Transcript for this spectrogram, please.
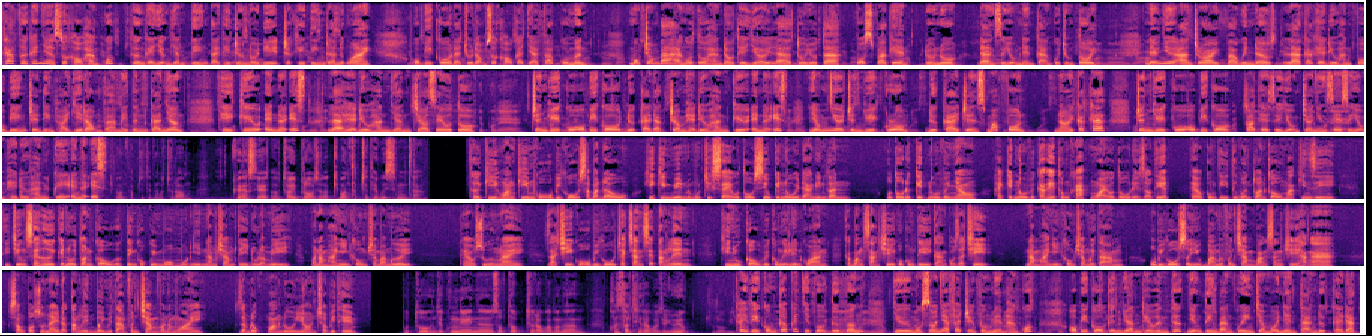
Khác với các nhà xuất khẩu Hàn Quốc thường gây dựng danh tiếng tại thị trường nội địa trước khi tiến ra nước ngoài, Obico đã chủ động xuất khẩu các giải pháp của mình. Một trong ba hãng ô tô hàng đầu thế giới là Toyota, Volkswagen, Renault đang sử dụng nền tảng của chúng tôi. Nếu như Android và Windows là các hệ điều hành phổ biến trên điện thoại di động và máy tính cá nhân, thì QNX là hệ điều hành dành cho xe ô tô. Trình duyệt của Obico được cài đặt trong hệ điều hành QNX giống như trình duyệt Chrome được cài trên smartphone. Nói cách khác, trình duyệt của Obico có thể sử dụng cho những xe sử dụng hệ điều hành QNX. QNX에 저희 브라우저가 기본 탑재되고 있습니다. Thời kỳ hoàng kim của Obigo sắp bắt đầu khi kỷ nguyên về một chiếc xe ô tô siêu kết nối đang đến gần. Ô tô được kết nối với nhau hay kết nối với các hệ thống khác ngoài ô tô để giao tiếp. Theo công ty tư vấn toàn cầu McKinsey, thị trường xe hơi kết nối toàn cầu ước tính có quy mô 1.500 tỷ đô la Mỹ vào năm 2030. Theo xu hướng này, giá trị của Obigo chắc chắn sẽ tăng lên khi nhu cầu về công nghệ liên quan, các bằng sáng chế của công ty càng có giá trị. Năm 2018, Obigo sở hữu 30% bằng sáng chế hạng A, song con số này đã tăng lên 78% vào năm ngoái. Giám đốc Hoàng Do Yeon cho biết thêm. 보통 이제 국내에 있는 소프트 업체라고 하면은 컨설팅이라고 하죠. 용역 Thay vì cung cấp các dịch vụ tư vấn như một số nhà phát triển phần mềm Hàn Quốc, Obico kinh doanh theo hình thức những tiền bản quyền cho mỗi nền tảng được cài đặt.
